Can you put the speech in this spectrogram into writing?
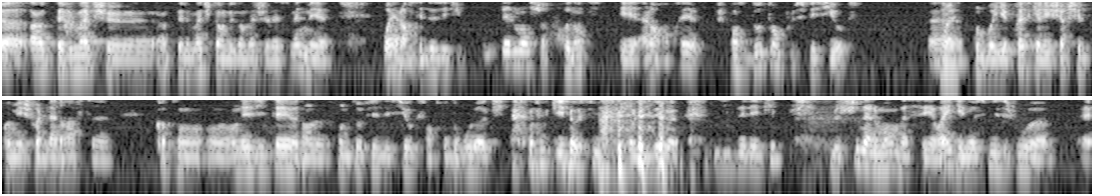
euh, un tel match, euh, un tel match dans le, match de la semaine? Mais ouais, alors ces deux équipes tellement surprenantes. Et alors après, je pense d'autant plus les Seahawks. Euh, On voyait presque aller chercher le premier choix de la draft quand on, on, hésitait dans le front office des Seahawks entre Drew Locke ou Geno Smith pour l'idée l'équipe, mais finalement, bah c'est ouais, Geno Smith joue euh, eh,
